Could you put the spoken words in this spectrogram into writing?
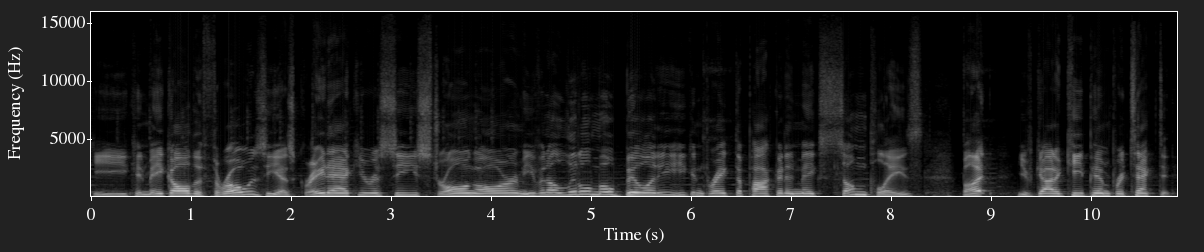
He can make all the throws. He has great accuracy, strong arm, even a little mobility. He can break the pocket and make some plays, but you've got to keep him protected.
